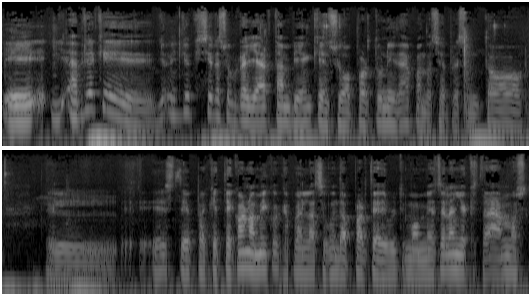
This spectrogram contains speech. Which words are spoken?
Eh, habría que, yo, quisiera subrayar también que en su oportunidad, cuando se presentó el, este paquete económico, que fue en la segunda parte del último mes del año, que estábamos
